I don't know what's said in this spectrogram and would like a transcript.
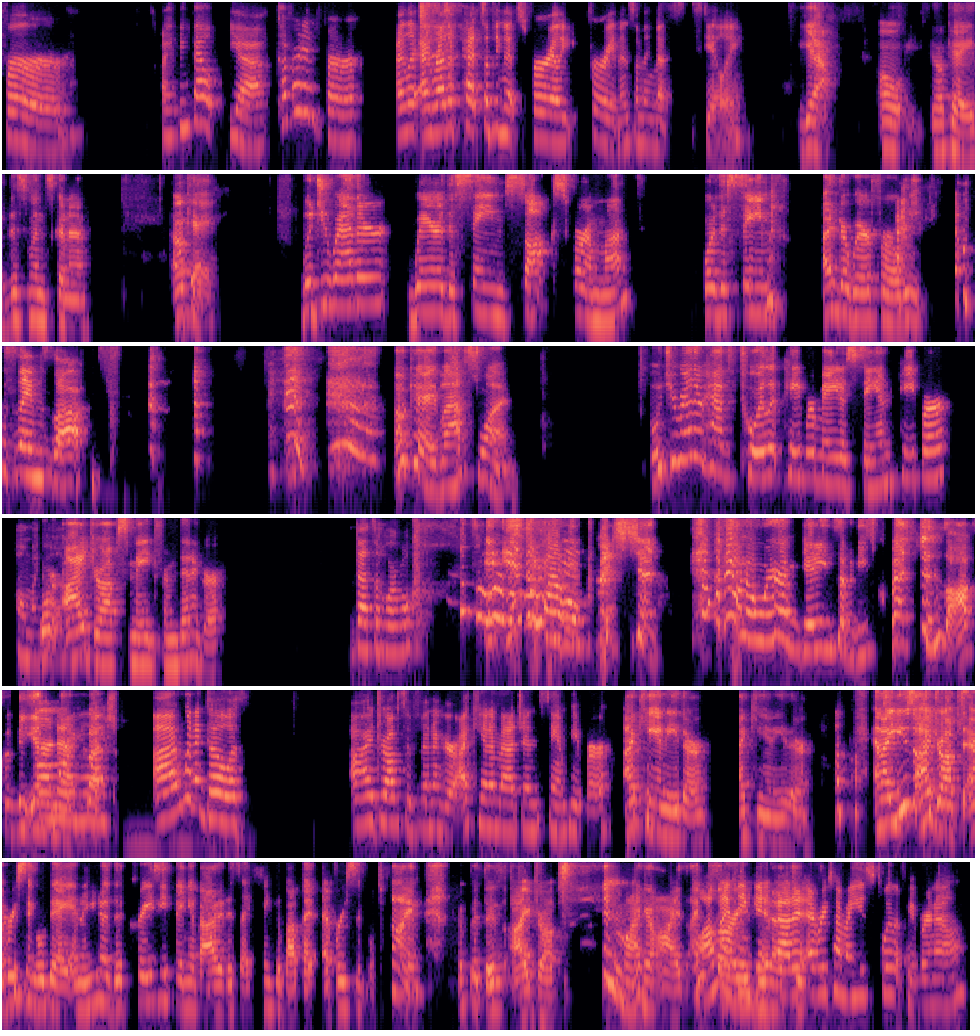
fur. I think that yeah, covered in fur. I like. I rather pet something that's furry, furry than something that's scaly. Yeah, Oh, okay. This one's gonna. Okay. Would you rather wear the same socks for a month or the same underwear for a week? same socks. okay, last one. Would you rather have toilet paper made of sandpaper oh my or eye drops made from vinegar? That's a horrible. That's a horrible it is a horrible question. I don't know where I'm getting some of these questions off of the oh internet. Oh but I'm gonna go with eye drops of vinegar. I can't imagine sandpaper. I can't either. I can't either. And I use eye drops every single day. And you know, the crazy thing about it is I think about that every single time I put those eye drops in my eyes. I'm, well, I'm sorry thinking about it every time I use toilet paper now.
